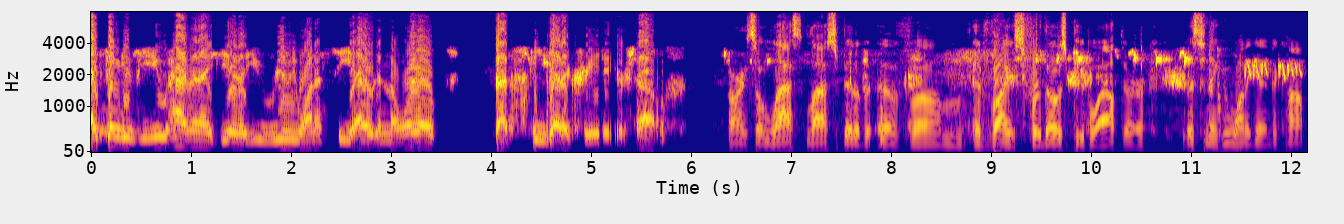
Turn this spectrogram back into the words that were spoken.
I think if you have an idea that you really want to see out in the world, that's you got to create it yourself. All right. So last last bit of, of um, advice for those people out there listening who want to get into comp.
